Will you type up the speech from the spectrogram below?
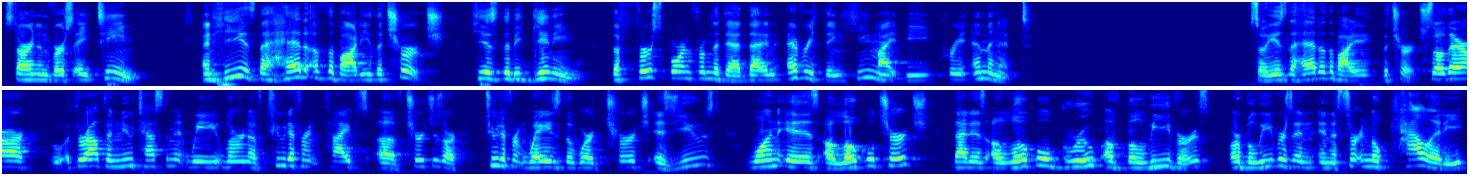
starting in verse 18. And he is the head of the body, the church. He is the beginning, the firstborn from the dead, that in everything he might be preeminent. So he is the head of the body, the church. So there are throughout the New Testament, we learn of two different types of churches or two different ways the word church is used. One is a local church, that is a local group of believers or believers in, in a certain locality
